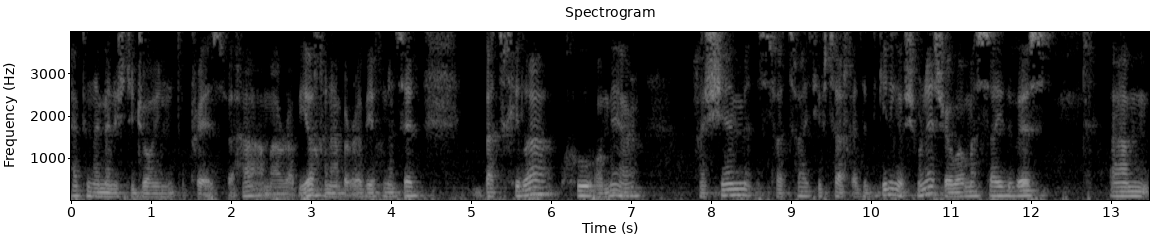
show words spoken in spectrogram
How can they manage to join the prayers? Vaha Amar Rabbi Yochanan. But Rabbi Yochanan said, Batchila Hu Omer. Hashem Svatai tivtach. At the beginning of Shemon Esrei, one must say the verse um,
